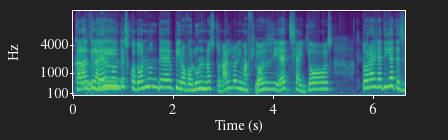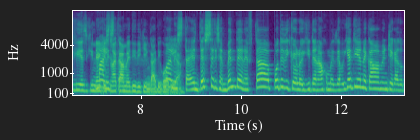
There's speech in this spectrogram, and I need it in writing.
Καλά δηλαδή. Δέρνονται, σκοτώνονται, πυροβολούν ένας τον άλλον, οι μαφιόζοι, έτσι, αλλιώς. Τώρα γιατί για τις λίγες γυναίκες Μάλιστα. να κάνουμε τη δική κατηγορία; Μάλιστα, εν 4, εν 5, εν 7, πότε δικαιολογείται να έχουμε διαφορά. Γιατί δεν έκαναμε και για το-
